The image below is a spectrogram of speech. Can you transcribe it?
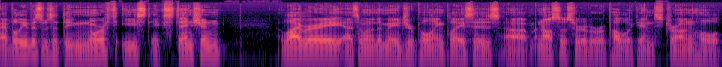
I believe this was at the Northeast Extension Library. That's one of the major polling places, um, and also sort of a Republican stronghold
